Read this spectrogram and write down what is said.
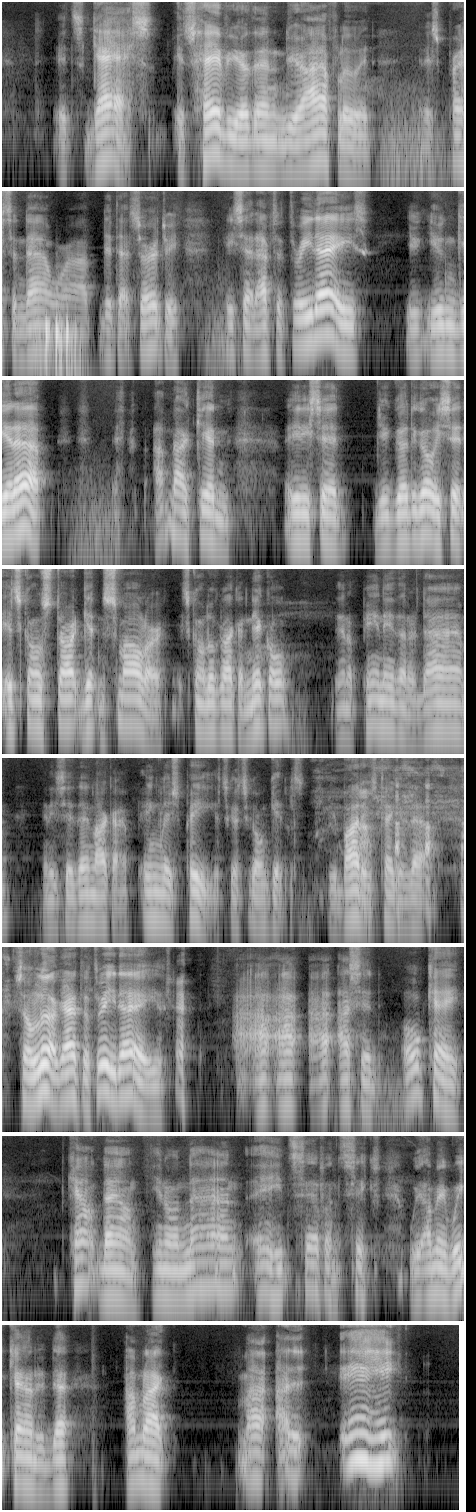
it's gas. It's heavier than your eye fluid. And it's pressing down where did that surgery. He said, after three days, you, you can get up. I'm not kidding. And he said, you're good to go. He said, it's going to start getting smaller. It's going to look like a nickel, then a penny, then a dime. And he said, then like an English pea. It's just going to get, your body's taking out. So look, after three days, I, I, I, I said, okay, countdown, you know, nine, eight, seven, six. We, I mean, we counted that. I'm like, my, I, eight.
